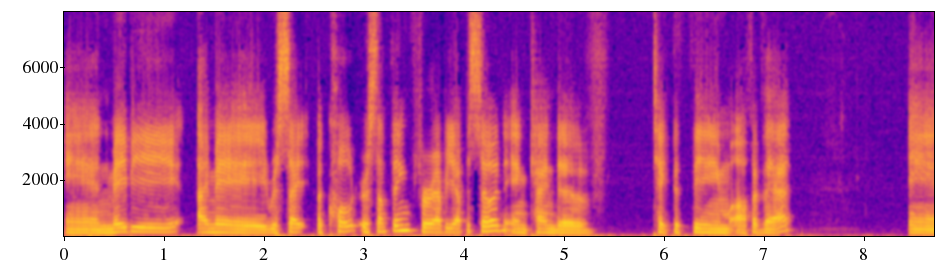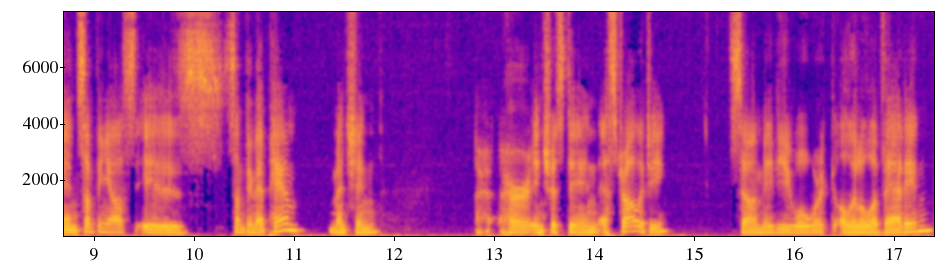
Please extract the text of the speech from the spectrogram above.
and maybe I may recite a quote or something for every episode and kind of take the theme off of that. And something else is something that Pam mentioned her- interest in astrology. So maybe we'll work a little of that in.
